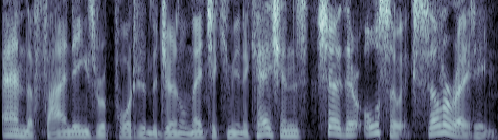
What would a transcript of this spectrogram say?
And the findings reported in the journal Nature Communications show they're also accelerating.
